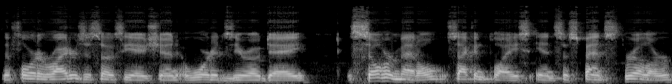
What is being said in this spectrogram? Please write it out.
the Florida Writers Association awarded Zero Day silver medal, second place in suspense thriller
